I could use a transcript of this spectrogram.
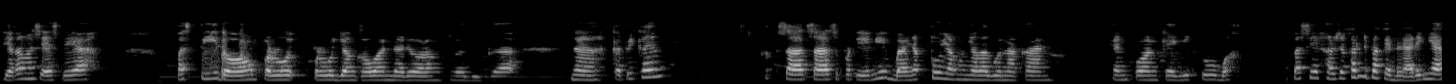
dia kan masih SD ya. Pasti dong perlu perlu jangkauan dari orang tua juga. Nah tapi kan saat-saat seperti ini banyak tuh yang menyalahgunakan handphone kayak gitu. Bah, apa sih harusnya kan dipakai daring ya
